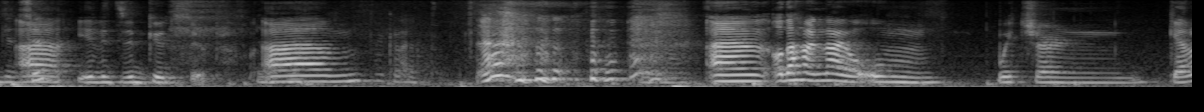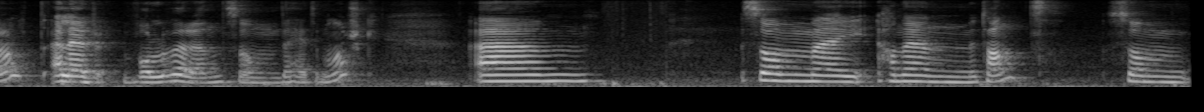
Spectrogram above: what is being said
Good soup? Uh, it's a good soup. Um, um, og det handler jo om Witcheren Geralt, eller Volveren, som det heter på norsk. Um, som eh, Han er en mutant som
